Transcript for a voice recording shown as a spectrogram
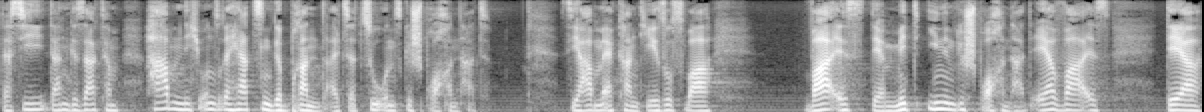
dass sie dann gesagt haben, haben nicht unsere Herzen gebrannt, als er zu uns gesprochen hat. Sie haben erkannt, Jesus war, war es, der mit ihnen gesprochen hat. Er war es, der,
